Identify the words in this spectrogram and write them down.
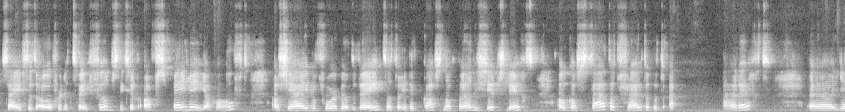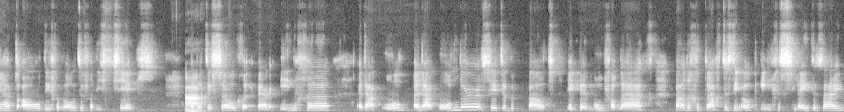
Zij heeft het over de twee films die zich afspelen in je hoofd. Als jij bijvoorbeeld weet dat er in de kast nog wel die chips ligt, ook al staat het fruit op het aanrecht, je hebt al die gewoonte van die chips. Ah. En dat is zo erin ge... En, en daaronder zit een bepaald ik ben moe vandaag. Bepaalde gedachten die ook ingesleten zijn.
